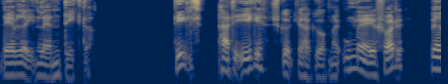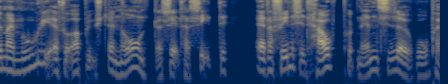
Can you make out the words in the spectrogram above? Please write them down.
lavet af en eller anden digter. Dels har det ikke, skønt jeg har gjort mig umage for det, været mig muligt at få oplyst af nogen, der selv har set det, at der findes et hav på den anden side af Europa.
